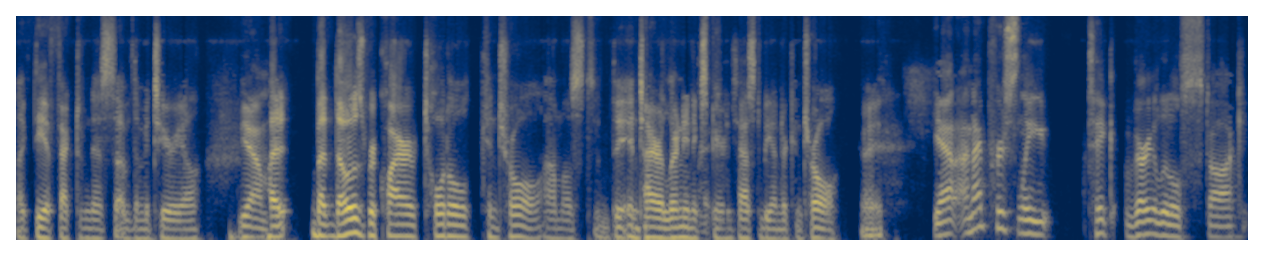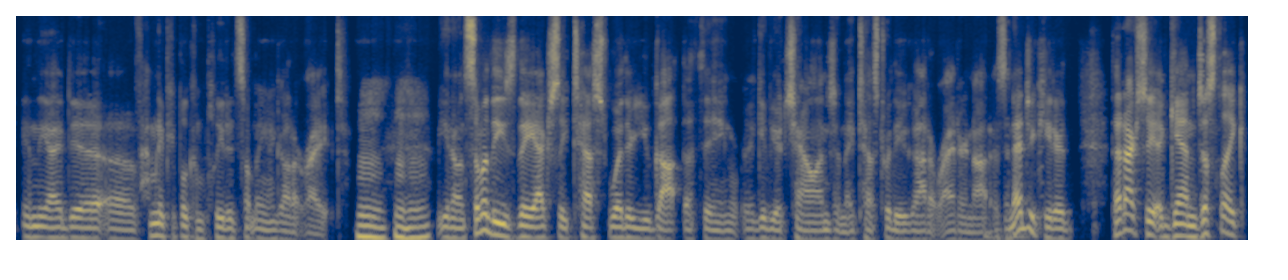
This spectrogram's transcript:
like the effectiveness of the material yeah but but those require total control almost the entire learning experience has to be under control right Yeah, and I personally take very little stock in the idea of how many people completed something and got it right. mm-hmm. You know, and some of these they actually test whether you got the thing, they give you a challenge and they test whether you got it right or not. As an educator, that actually again, just like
